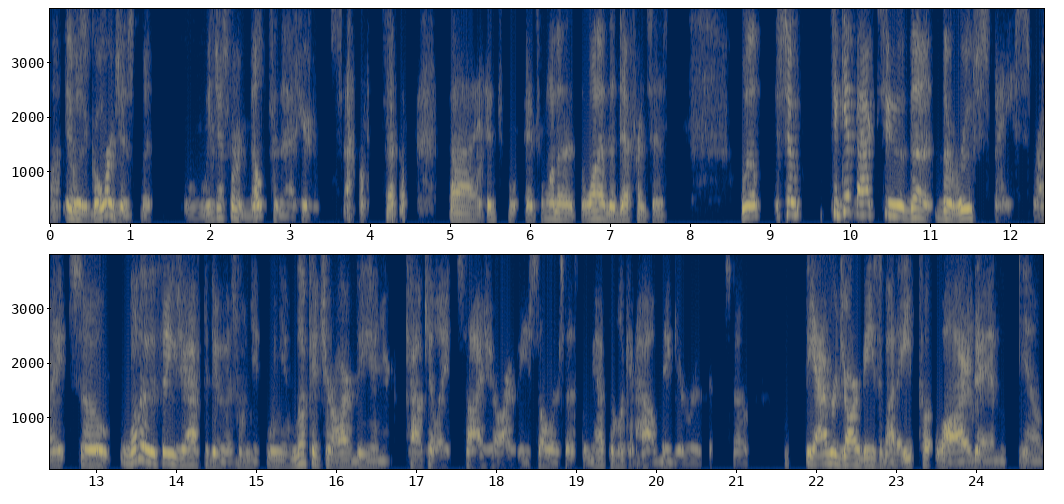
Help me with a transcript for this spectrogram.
Uh, it was gorgeous, but we just weren't built for that here. So uh, it's it's one of one of the differences. Well, so to get back to the the roof space, right? So one of the things you have to do is when you when you look at your RV and you calculate size your RV solar system, you have to look at how big your roof is. So the average RV is about eight foot wide, and you know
